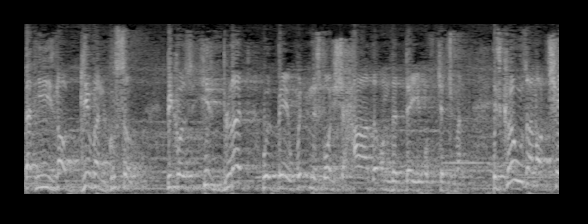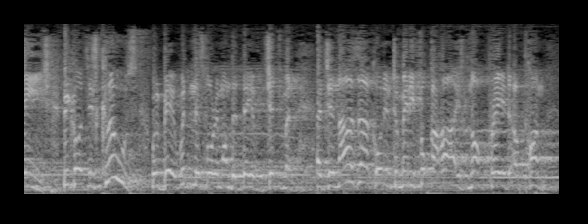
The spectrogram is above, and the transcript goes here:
that he is not given ghusl because his blood will bear witness for his shahada on the day of judgment. His clothes are not changed because his clothes will bear witness for him on the day of judgment. A janazah, according to many fuqaha, is not prayed upon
